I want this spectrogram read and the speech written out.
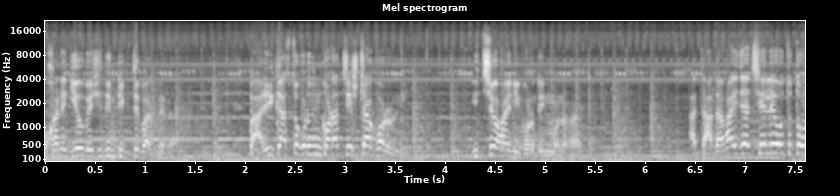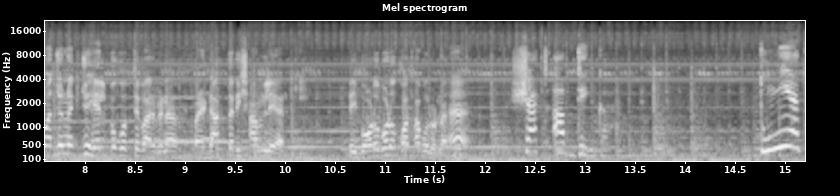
ওখানে গিয়েও বেশি দিন টিকতে পারবে না। বাড়ির কাজ তো কোনোদিন করার চেষ্টাও করনি। ইচ্ছেও হয়নি কোনোদিন, মনে হয়। আর দাদা ভাই যা ছেলে ও তো তোমার জন্য কিছু হেল্পও করতে পারবে না। মানে ডাক্তারি সামলে আর কি। এই বড় বড় কথা বলো না হ্যাঁ? শাট আপ ডিঙ্কা তুমি এত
